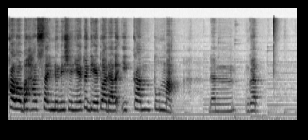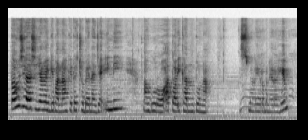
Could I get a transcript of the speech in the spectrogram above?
kalau bahasa Indonesianya itu dia itu adalah ikan tuna. Dan nggak tahu sih rasanya kayak gimana. Kita cobain aja ini maguro atau ikan tuna. Bismillahirrahmanirrahim.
